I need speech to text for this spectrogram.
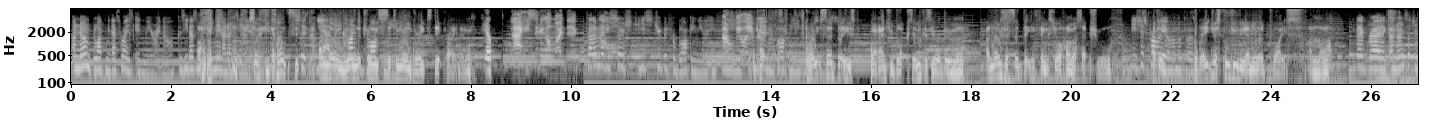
Oh, unknown blocked me, that's why he's in me right now. Because he doesn't see me and I don't see him. so he can't see. So, yeah, the Unknown, you're literally sitting me. on Great's dick right now. Yep. Nah, he's sitting on my dick. Tell him that he's so st- he's stupid for blocking me. That if I don't he, feel like if he it. didn't block me, he wouldn't Great be- said that he's glad you blocked him because you're a boomer. Unknown just said that he thinks you're homosexual. He's just probably Okay. a homophobe. Great just called you the N word twice. Unknown. That bro, like, unknown's such a.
